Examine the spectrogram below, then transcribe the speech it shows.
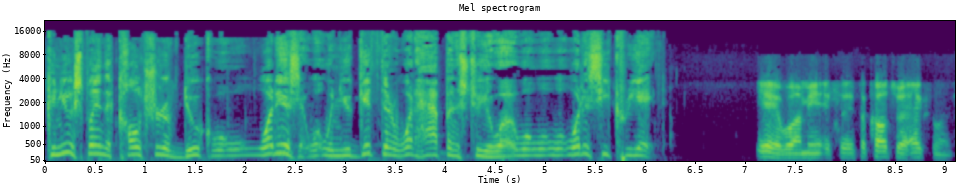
can you explain the culture of Duke? What is it? When you get there, what happens to you? What, what, what does he create? Yeah, well, I mean, it's a, it's a culture of excellence,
